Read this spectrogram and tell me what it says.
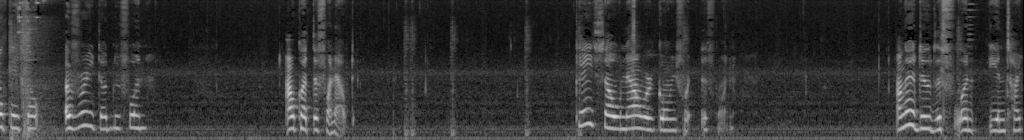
Okay, so I've already done this one. I'll cut this one out. Okay, so now we're going for this one. I'm gonna do this one the entire.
